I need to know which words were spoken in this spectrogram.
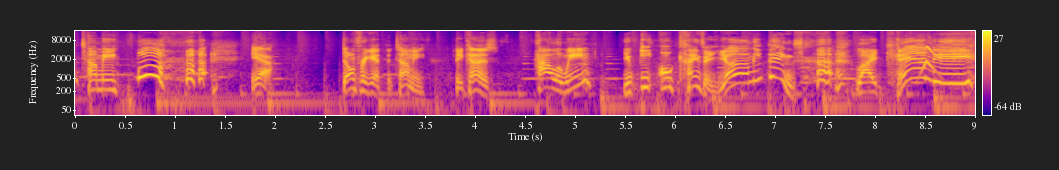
a tummy. yeah, don't forget the tummy because Halloween, you eat all kinds of yummy things like candy.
